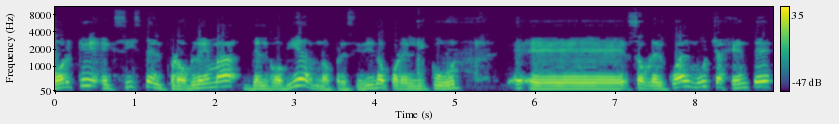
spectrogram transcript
porque existe el problema del gobierno presidido por el Likud, eh, eh, sobre el cual mucha gente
